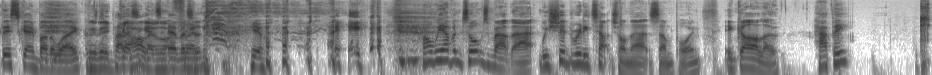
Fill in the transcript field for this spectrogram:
this game, by the way, Crystal Palace against Everton. oh, we haven't talked about that. We should really touch on that at some point. Ighalo, happy?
